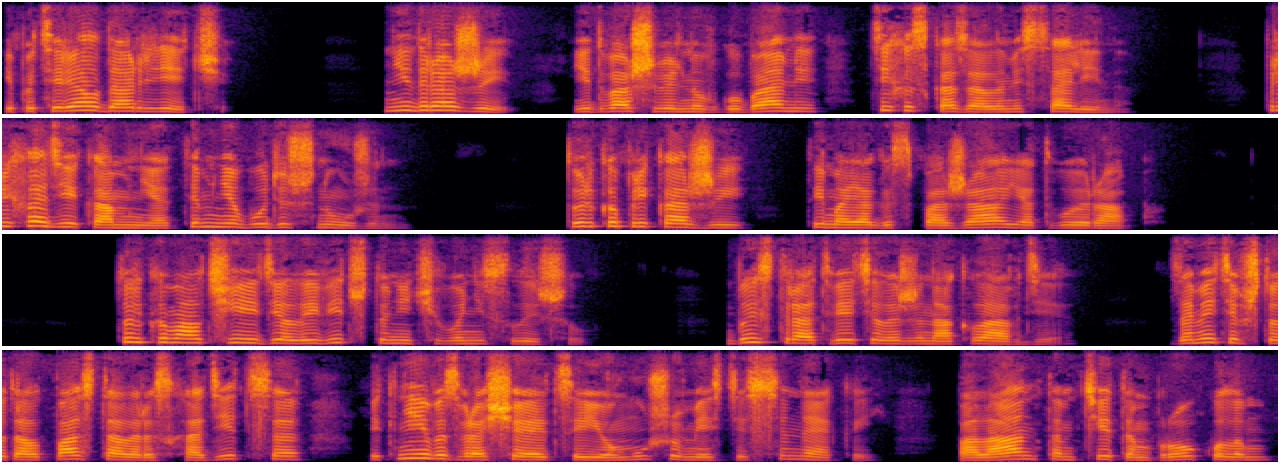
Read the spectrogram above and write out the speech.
и потерял дар речи. «Не дрожи», — едва шевельнув губами, тихо сказала мисс Салина. «Приходи ко мне, ты мне будешь нужен. Только прикажи, ты моя госпожа, я твой раб». «Только молчи и делай вид, что ничего не слышал». Быстро ответила жена Клавдия. Заметив, что толпа стала расходиться, и к ней возвращается ее муж вместе с Сенекой, Палантом, Титом Брокулом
